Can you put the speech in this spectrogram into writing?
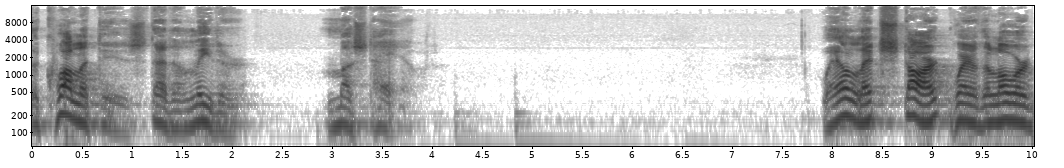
the qualities that a leader must have. Well, let's start where the Lord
